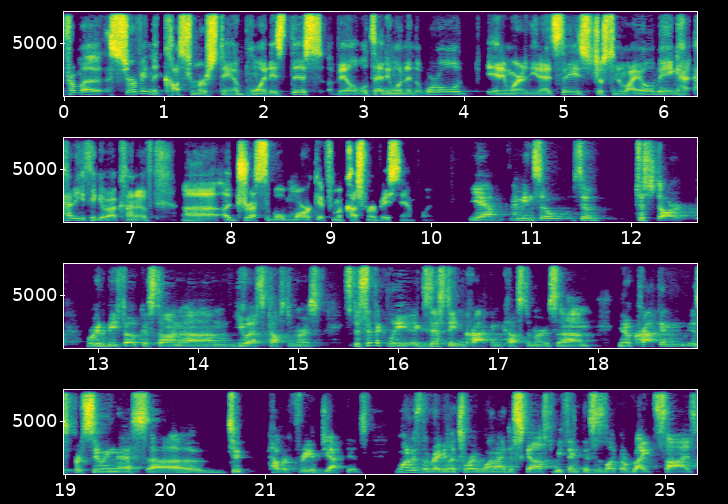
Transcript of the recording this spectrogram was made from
from a serving the customer standpoint, is this available to anyone in the world, anywhere in the United States, just in Wyoming? How do you think about kind of uh, addressable market from a customer base standpoint? Yeah, I mean, so so to start, we're going to be focused on um, U.S. customers, specifically existing Kraken customers. Um, you know, Kraken is pursuing this uh, to cover three objectives. One is the regulatory one I discussed. We think this is like a right-sized,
